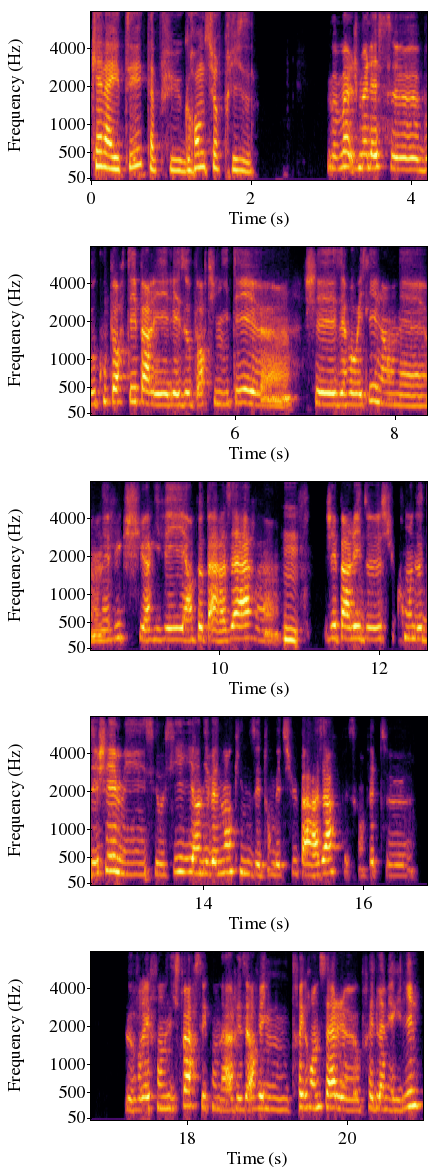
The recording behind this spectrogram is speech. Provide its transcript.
Quelle a été ta plus grande surprise? Bah, moi, je me laisse euh, beaucoup porter par les, opportunités euh, chez Zero Waste on, a, on, a, vu que je suis arrivée un peu par hasard. Mm. j'ai parlé de sucrons de déchets, mais c'est aussi un événement qui nous est tombé dessus par hasard, parce qu'en fait, euh, le vrai fond de l'histoire, c'est qu'on a réservé une très grande salle euh, auprès de la mairie de Lille,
